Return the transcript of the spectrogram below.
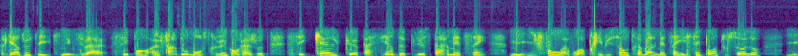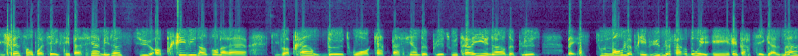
Regarde juste les cliniques d'hiver. C'est pas un fardeau monstrueux qu'on rajoute, c'est quelques patients de plus par médecin. Mais il faut avoir prévu ça, autrement le médecin, il sait pas tout ça, là. Il fait son possible avec ses patients, mais là, si tu as prévu dans son horaire qu'il va prendre deux, trois, quatre patients de plus, ou travailler une heure de plus, ben, tout le monde l'a prévu, le fardeau est réparti également,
